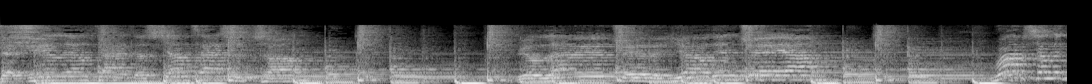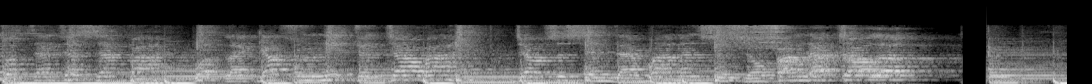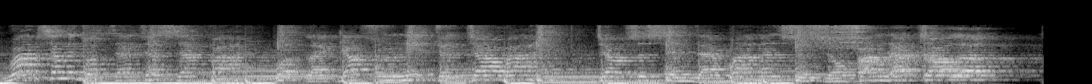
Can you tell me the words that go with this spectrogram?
这音量太大像菜市场越来越觉得有点缺氧我不想再坐在这沙发我来告诉你绝招吧就是现在我们是时候放大招了。我不想再坐在这沙发我来告诉你绝招吧。就是现在我们是 Abdullah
